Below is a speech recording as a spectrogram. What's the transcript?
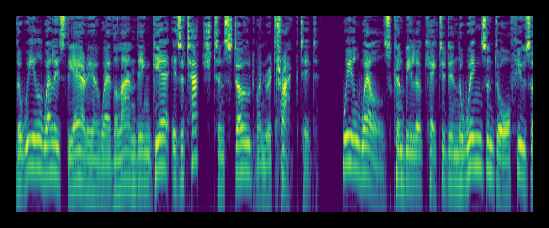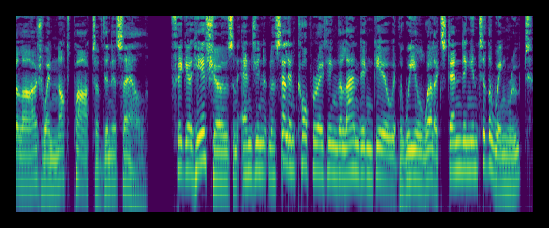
The wheel well is the area where the landing gear is attached and stowed when retracted. Wheel wells can be located in the wings and or fuselage when not part of the nacelle. Figure here shows an engine nacelle incorporating the landing gear with the wheel well extending into the wing root.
